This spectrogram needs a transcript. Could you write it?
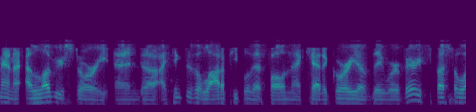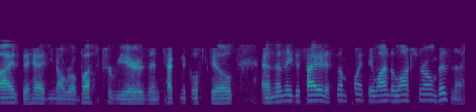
man, I, I love your story, and uh, I think there's a lot of people that fall in that category of they were very specialized. They had you know robust careers and technical skills, and then they decided at some point they wanted to launch their own business.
